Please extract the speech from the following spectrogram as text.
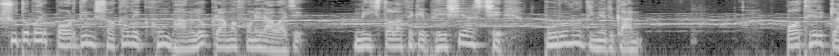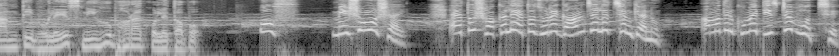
সুতপার পরদিন সকালে ঘুম ভাঙল গ্রামাফোনের আওয়াজে। নিচতলা থেকে ভেসে আসছে পুরনো দিনের গান। পথের ক্লান্তি ভুলে স্নেহ ভরা কোলে তব। উফ মেসমশাই এত সকালে এত জোরে গান চালাচ্ছেন কেন? আমাদের ঘুমে ডিস্টার্ব হচ্ছে।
